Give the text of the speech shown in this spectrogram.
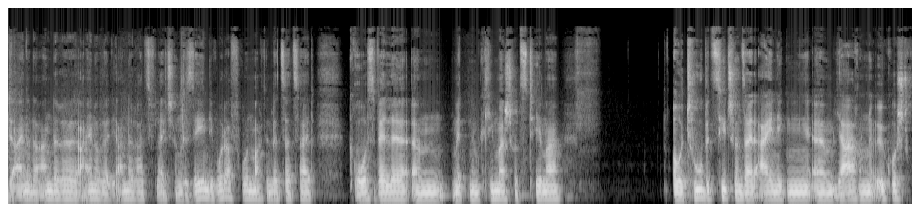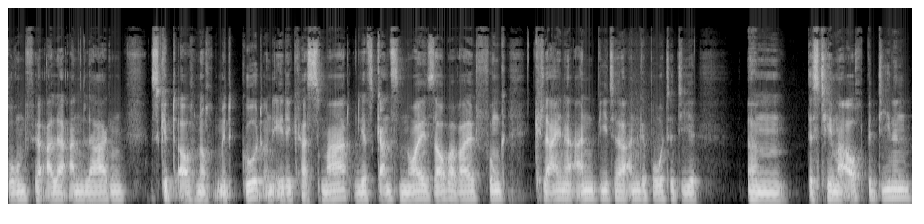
Der eine oder andere, der eine oder die andere hat es vielleicht schon gesehen. Die Vodafone macht in letzter Zeit Großwelle ähm, mit einem Klimaschutzthema. O2 bezieht schon seit einigen ähm, Jahren Ökostrom für alle Anlagen. Es gibt auch noch mit Gurt und Edeka Smart und jetzt ganz neu Sauberwaldfunk kleine Anbieter, Angebote, die ähm, das Thema auch bedienen.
